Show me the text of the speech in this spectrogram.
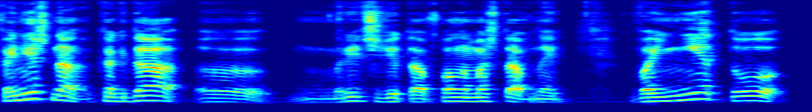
Конечно, когда речь идет о полномасштабной войне, то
